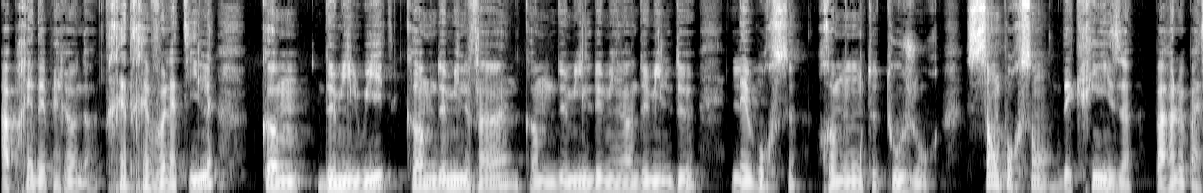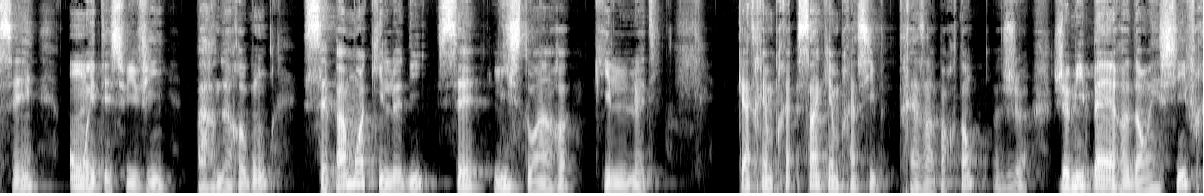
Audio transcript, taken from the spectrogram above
après des périodes très très volatiles comme 2008, comme 2020, comme 2000, 2001, 2002, les bourses remontent toujours. 100% des crises par le passé ont été suivies par de rebonds. C'est pas moi qui le dis, c'est l'histoire qui le dit. Quatrième, cinquième principe très important, je, je m'y perds dans les chiffres.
